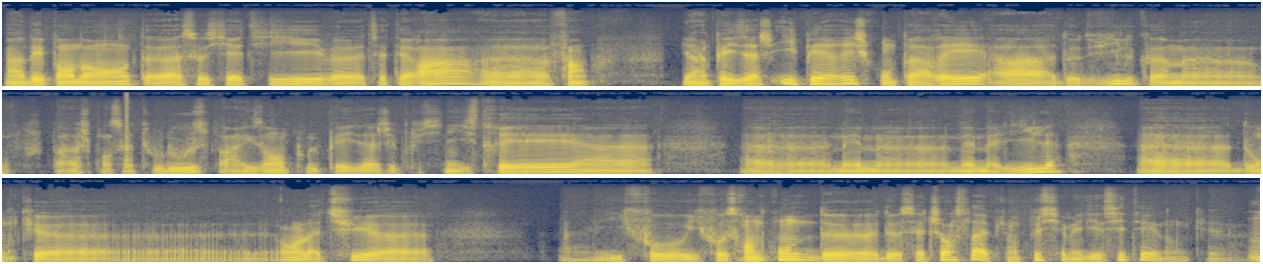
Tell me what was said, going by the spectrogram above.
indépendantes, associatives, etc. Enfin, il y a un paysage hyper riche comparé à, d'autres villes comme, je, pense à Toulouse par exemple, où le paysage est plus sinistré, même, même à Lille. Donc là-dessus, il, faut, il faut se rendre compte de, de cette chance-là. Et puis en plus, il y a Médiacité. Donc, euh,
